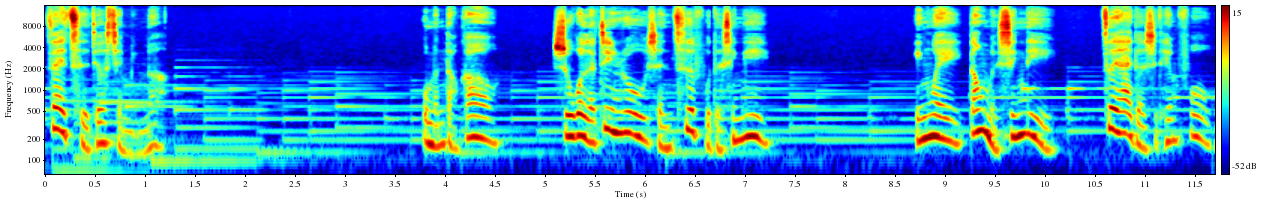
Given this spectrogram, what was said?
在此就显明了。我们祷告。是为了进入神赐福的心意，因为当我们心里最爱的是天父，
